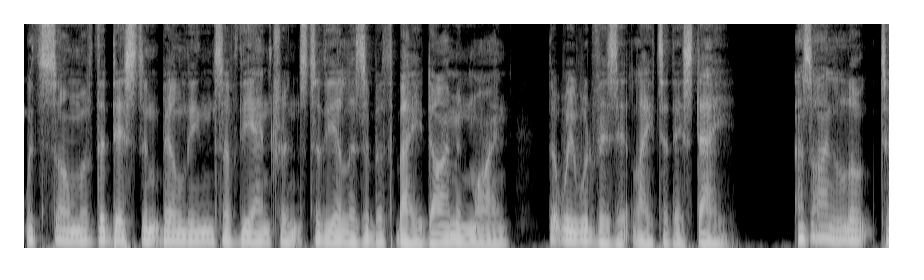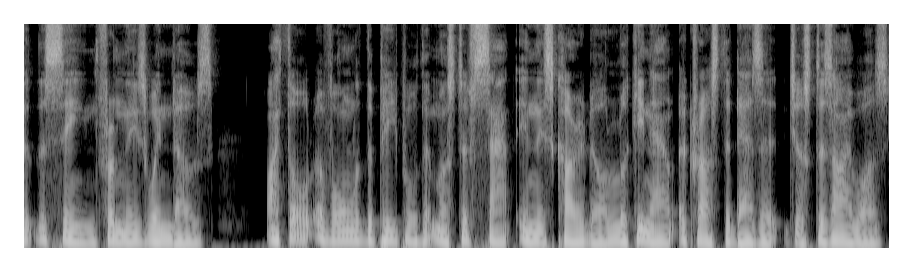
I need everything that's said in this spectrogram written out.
with some of the distant buildings of the entrance to the Elizabeth Bay diamond mine that we would visit later this day. As I looked at the scene from these windows, I thought of all of the people that must have sat in this corridor looking out across the desert just as I was,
